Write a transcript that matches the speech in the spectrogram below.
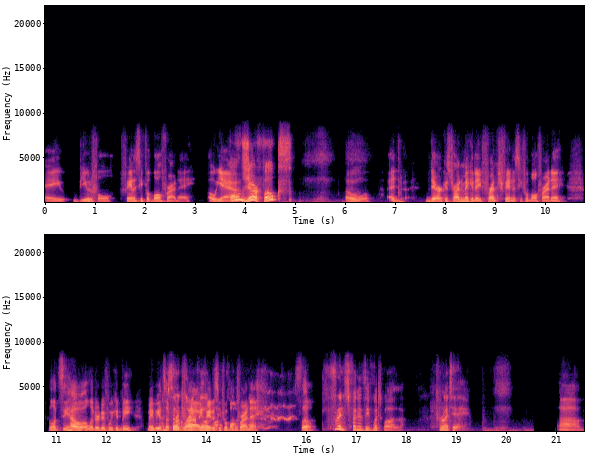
a beautiful Fantasy Football Friday. Oh, yeah. Bonjour, folks. Oh, and Derek is trying to make it a French Fantasy Football Friday. Let's see how alliterative we can be. Maybe it's I'm a so French fry Caleb Fantasy Football Friday. so, French fantasy football. Friday. Um,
